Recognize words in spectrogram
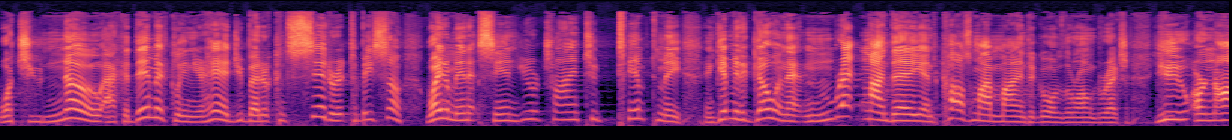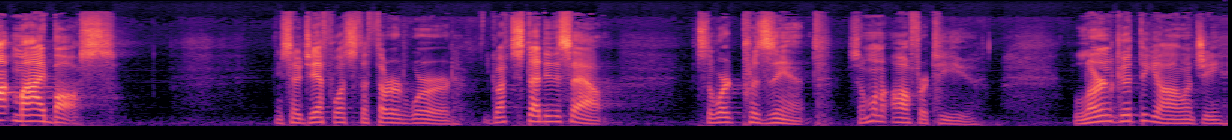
what you know academically in your head. You better consider it to be so. Wait a minute, sin, you're trying to tempt me and get me to go in that and wreck my day and cause my mind to go in the wrong direction. You are not my boss. You say, Jeff, what's the third word? You got to study this out. It's the word present. So I'm going to offer to you. Learn good theology,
